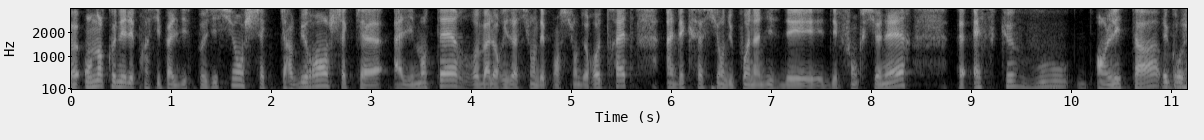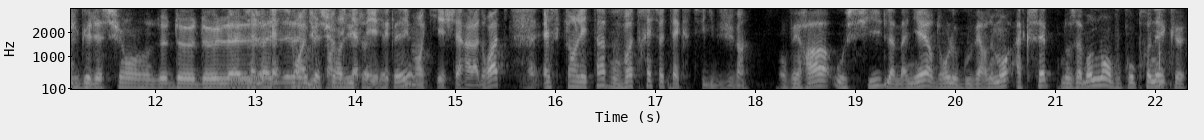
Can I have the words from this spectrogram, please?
Euh, on en connaît les principales dispositions, chèque carburant, chèque euh, alimentaire, revalorisation des pensions de retraite, indexation du point d'indice des, fonctionnaires. Est-ce que vous, en l'état... Déconjugulation de, de, de l'allocation handicapé, effectivement, qui est chère à la droite. Est-ce qu'en l'état, vous voterez ce texte, Philippe Juvin? On verra aussi la manière dont le gouvernement accepte nos amendements. Vous comprenez que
